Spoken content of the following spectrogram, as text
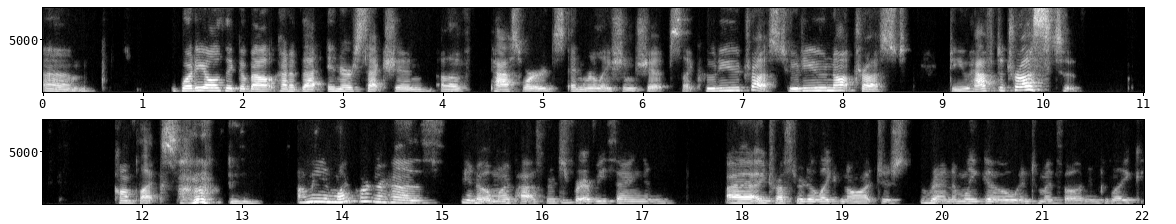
Um, what do y'all think about kind of that intersection of passwords and relationships? Like, who do you trust? Who do you not trust? Do you have to trust? Complex. Mm. I mean, my partner has, you know, my passwords for everything and I, I trust her to like not just randomly go into my phone and be like,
